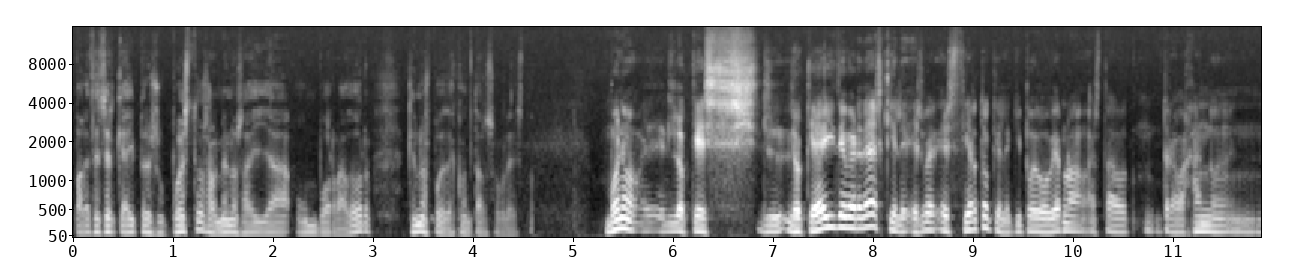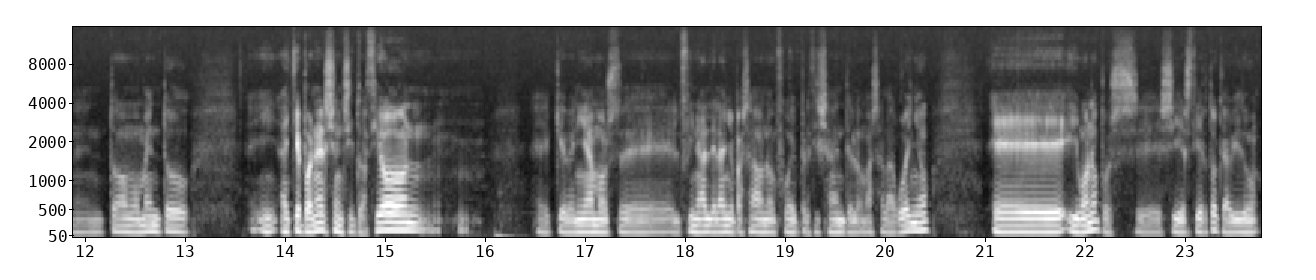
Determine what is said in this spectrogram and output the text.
parece ser que hay presupuestos, al menos hay ya un borrador. ¿Qué nos puedes contar sobre esto? Bueno, eh, lo, que es, lo que hay de verdad es que es, cierto que el equipo de gobierno ha estado trabajando en todo momento y hay que ponerse en situación, eh, que veníamos, eh, el final del año pasado no fue precisamente lo más halagüeño. Eh, y bueno, pues sí es cierto que ha habido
